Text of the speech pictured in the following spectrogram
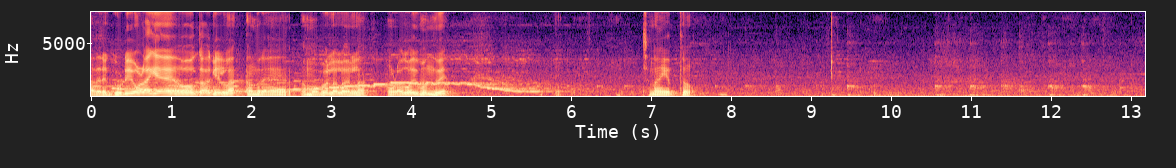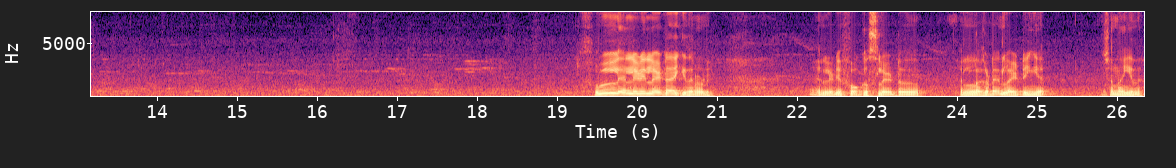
ಆದರೆ ಗುಡಿ ಒಳಗೆ ಹೋಗೋಕ್ಕಾಗಲಿಲ್ಲ ಅಂದರೆ ಮೊಬೈಲಲ್ಲೂ ಇಲ್ಲ. ಒಳಗೆ ಹೋಗಿ ಬಂದ್ವಿ. ಚೆನ್ನಾಗಿತ್ತು. Full L E D light ಹಾಕಿದೆ ನೋಡಿ. L E D focus light ಎಲ್ಲ ಕಡೆ ಲೈಟಿಂಗೆ ಚೆನ್ನಾಗಿದೆ.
